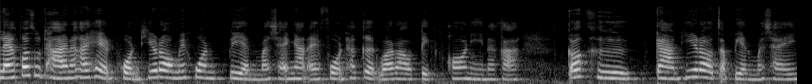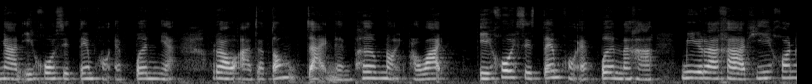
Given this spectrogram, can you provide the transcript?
และก็สุดท้ายนะคะเหตุผลที่เราไม่ควรเปลี่ยนมาใช้งาน iPhone ถ้าเกิดว่าเราติดข้อนี้นะคะ ก็คือการที่เราจะเปลี่ยนมาใช้งาน Ecosystem ของ Apple เนี่ย เราอาจจะต้องจ่ายเงินเพิ่มหน่อยเพราะว่า Ecosystem ของ Apple นะคะ มีราคาที่ค่อน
